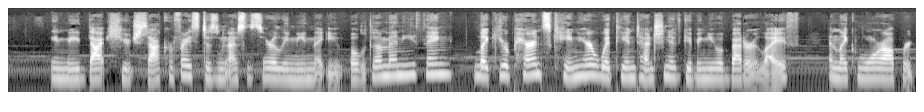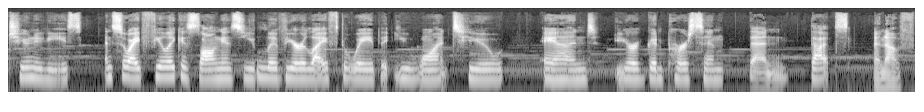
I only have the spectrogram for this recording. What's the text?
They made that huge sacrifice doesn't necessarily mean that you owe them anything. Like your parents came here with the intention of giving you a better life and like more opportunities. And so I feel like as long as you live your life the way that you want to and you're a good person, then that's enough.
